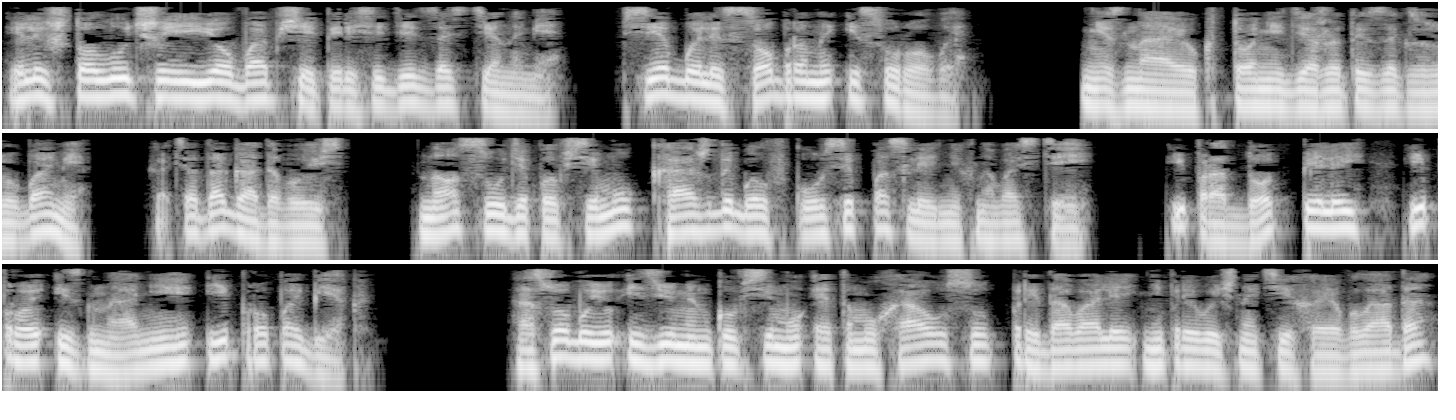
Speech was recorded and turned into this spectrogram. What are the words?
или что лучше ее вообще пересидеть за стенами. Все были собраны и суровы. Не знаю, кто не держит язык за зубами, хотя догадываюсь, но, судя по всему, каждый был в курсе последних новостей. и про доппелей, и про изгнание, и про побег. Особую изюминку всему этому хаосу придавали непривычно тихая Влада,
